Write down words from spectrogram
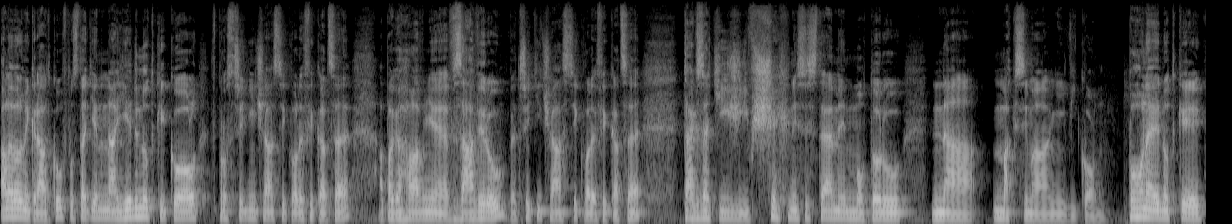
ale velmi krátkou, v podstatě jen na jednotky kol v prostřední části kvalifikace a pak hlavně v závěru, ve třetí části kvalifikace, tak zatíží všechny systémy motoru na maximální výkon pohonné jednotky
